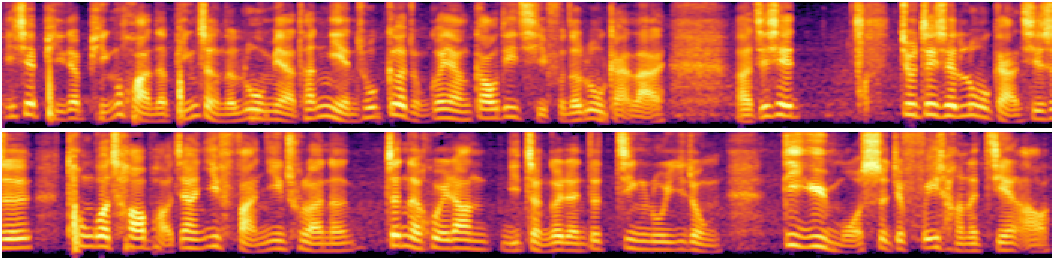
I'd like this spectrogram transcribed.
一些平的平缓的平整的路面，它碾出各种各样高低起伏的路感来。啊，这些。就这些路感，其实通过超跑这样一反映出来呢，真的会让你整个人都进入一种地狱模式，就非常的煎熬。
